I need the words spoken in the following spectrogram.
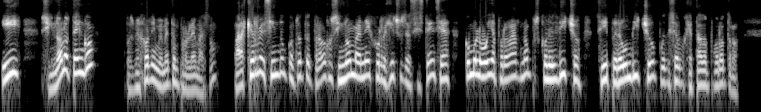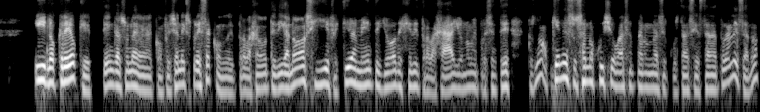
Y si no lo tengo, pues mejor ni me meto en problemas, ¿no? ¿Para qué rescindo un contrato de trabajo si no manejo registros de asistencia? ¿Cómo lo voy a probar? No, pues con el dicho, sí, pero un dicho puede ser objetado por otro. Y no creo que tengas una confesión expresa cuando el trabajador te diga, no, sí, efectivamente, yo dejé de trabajar, yo no me presenté. Pues no, ¿quién en su sano juicio va a aceptar una circunstancia de esta naturaleza, no?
